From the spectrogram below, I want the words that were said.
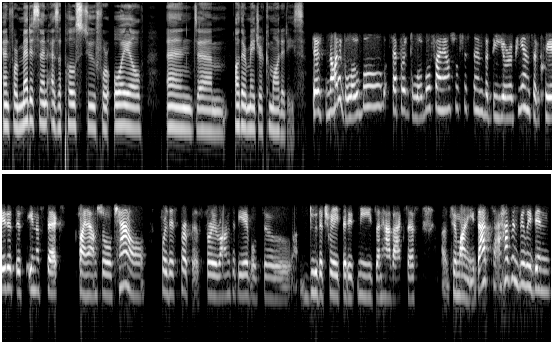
and for medicine as opposed to for oil? and um, other major commodities? There's not a global, separate global financial system, but the Europeans have created this INSTEX financial channel for this purpose, for Iran to be able to do the trade that it needs and have access uh, to money. That hasn't really been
